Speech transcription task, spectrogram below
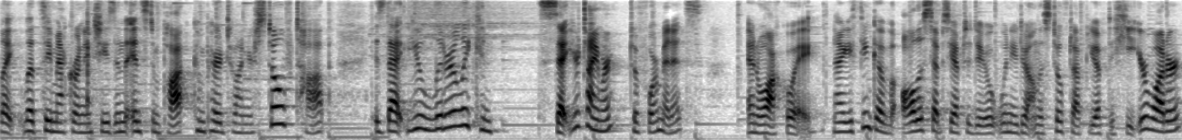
like, let's say macaroni and cheese in the Instant Pot compared to on your stove top is that you literally can set your timer to four minutes and walk away. Now you think of all the steps you have to do when you do it on the stovetop. You have to heat your water,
